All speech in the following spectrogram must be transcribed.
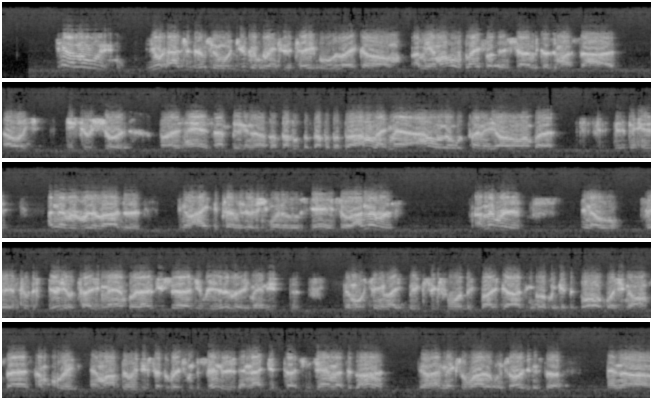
Yeah, I know your attributes and what you can bring to the table. Like, um, I mean, my whole life I've been shunned because of my size. Oh, he's too short or his hands not big enough, or blah, blah, blah, blah, blah, blah. I'm like, man, I don't know what planet y'all on, but it, it, I never realized that, you know, height determines whether you win or lose games. So I never, I never, you know, fit into the stereotype, man. But as you said, you reiterate, man, these, the, the most teams like big six four, big body guys can go up and get the ball, but you know, I'm fast, I'm quick, and my ability to separate from defenders and not get touched and jam at the line, you know, that makes a wide open target and stuff. And, uh,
